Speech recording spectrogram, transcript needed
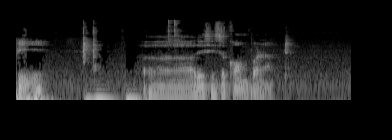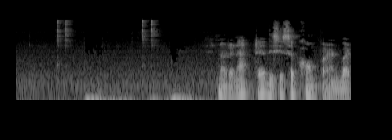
be uh, this is a component not an actor this is a component but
